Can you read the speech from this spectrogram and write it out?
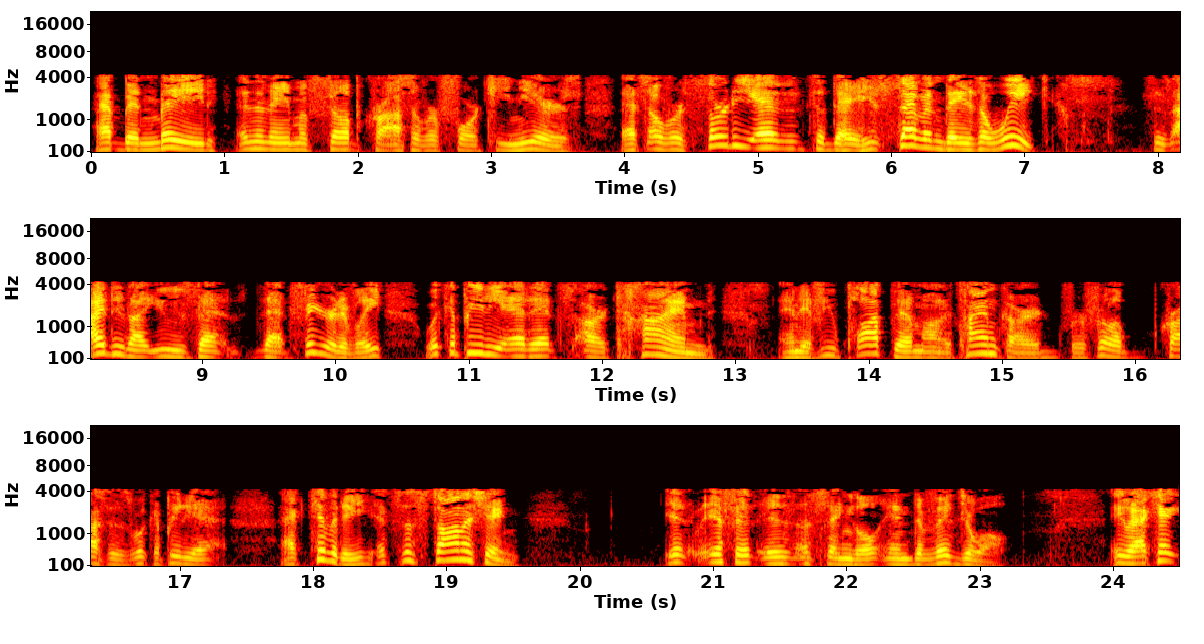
have been made in the name of Philip Cross over 14 years. That's over 30 edits a day, seven days a week. Since I do not use that that figuratively. Wikipedia edits are timed, and if you plot them on a time card for Philip Cross's Wikipedia activity, it's astonishing. If it is a single individual. Anyway, I can't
